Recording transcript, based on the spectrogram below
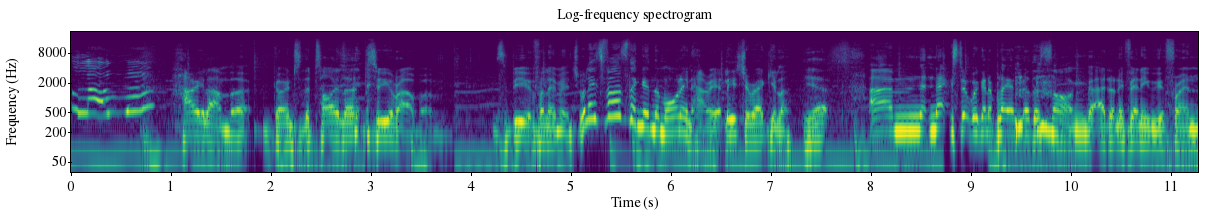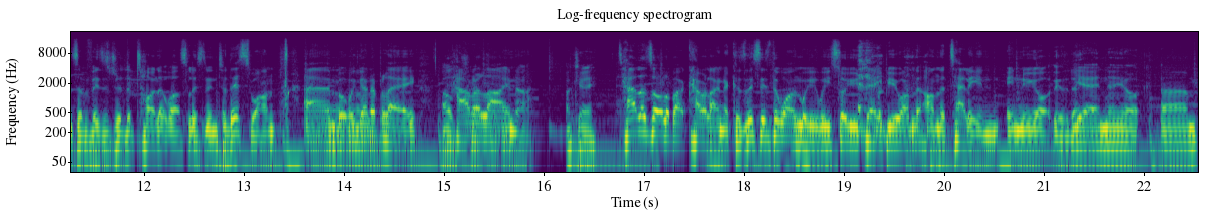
Lambert. Harry Lambert going to the toilet to your album. It's a beautiful image. Well, it's first thing in the morning, Harry. At least you're regular. Yep. Um, next up, we're going to play another song. I don't know if any of your friends have visited the toilet whilst listening to this one, um, but we're going to play I'll Carolina. Okay. Tell us all about Carolina, because this is the one we, we saw you debut on the on the telly in, in New York the other day. Yeah, in New York. Um,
